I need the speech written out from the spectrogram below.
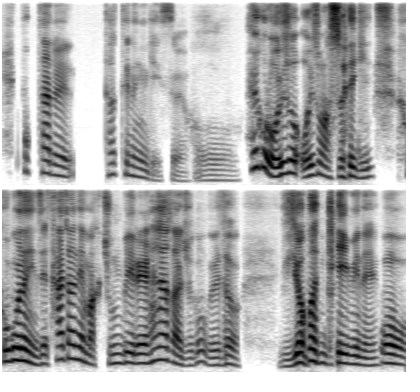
핵폭탄을 터뜨리는 게 있어요. 오. 핵을 어디서 어디서 났어 핵이? 그거는 이제 사전에 막 준비를 해 놔가지고 그래서 위험한 게임이네. 어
